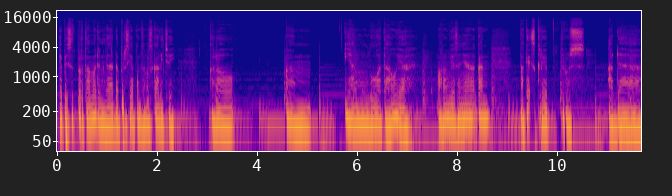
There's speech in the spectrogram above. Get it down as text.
episode pertama dan gak ada persiapan sama sekali cuy. Kalau um, yang gue tahu ya orang biasanya kan pakai script terus ada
